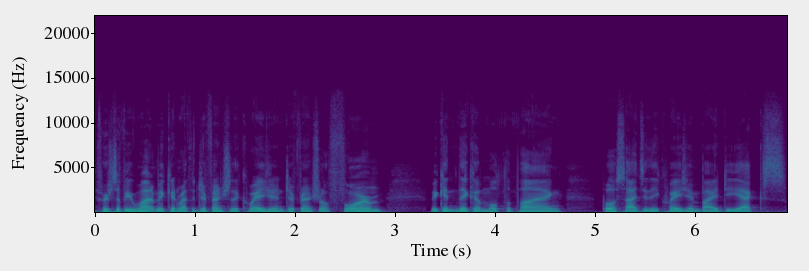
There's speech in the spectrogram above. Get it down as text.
First, if we want, we can write the differential equation in differential form. We can think of multiplying both sides of the equation by dx.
